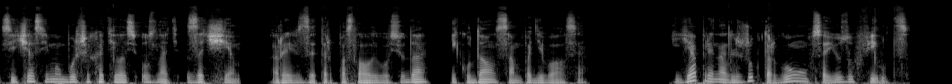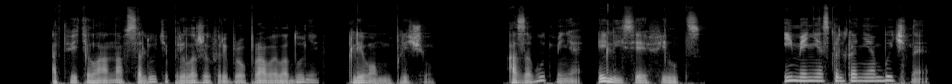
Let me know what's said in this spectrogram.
Сейчас ему больше хотелось узнать, зачем Рейв Зеттер послал его сюда и куда он сам подевался. «Я принадлежу к торговому союзу Филдс», – ответила она в салюте, приложив ребро правой ладони к левому плечу. «А зовут меня Элисия Филдс. Имя несколько необычное,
